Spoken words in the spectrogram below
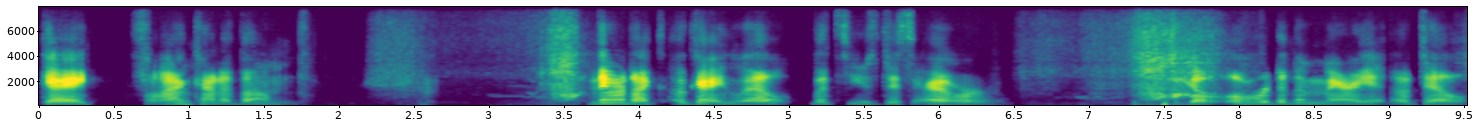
Okay, so I'm kind of bummed. They were like, okay, well, let's use this hour to go over to the Marriott Hotel,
